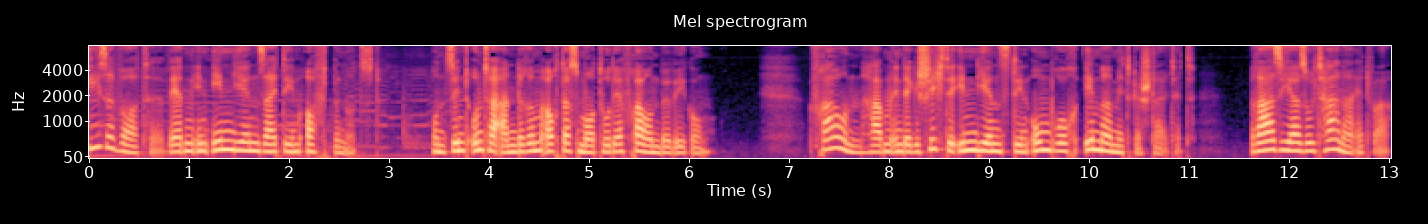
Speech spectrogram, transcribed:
Diese Worte werden in Indien seitdem oft benutzt und sind unter anderem auch das Motto der Frauenbewegung. Frauen haben in der Geschichte Indiens den Umbruch immer mitgestaltet. Rasia Sultana etwa,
